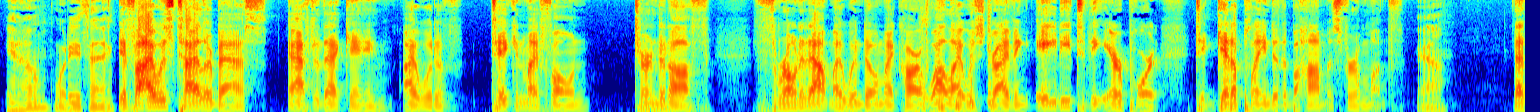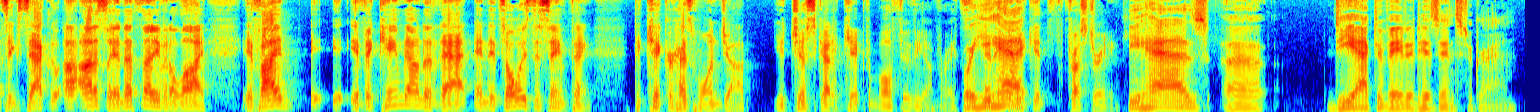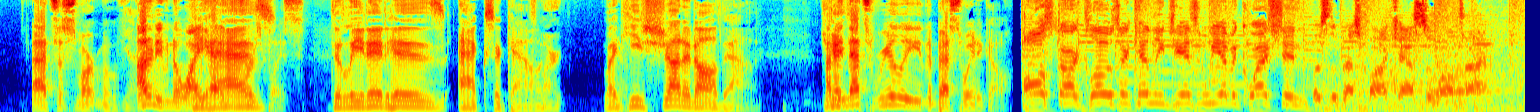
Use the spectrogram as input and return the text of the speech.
You know, what do you think? If I was Tyler Bass after that game, I would have taken my phone, turned it off, thrown it out my window in my car while I was driving 80 to the airport to get a plane to the Bahamas for a month. Yeah. That's exactly uh, honestly, and that's not even a lie. If I if it came down to that, and it's always the same thing, the kicker has one job. You just got to kick the ball through the uprights. Well, he and, and had- it gets frustrating. He has uh, deactivated his Instagram, That's a smart move. I don't even know why he, He had it in the has- first place. deleted his X account. Smart. Like he's shut it all down. I mean, that's really the best way to go. All star closer Kenley Jansen, we have a question. What's the best podcast of all time?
